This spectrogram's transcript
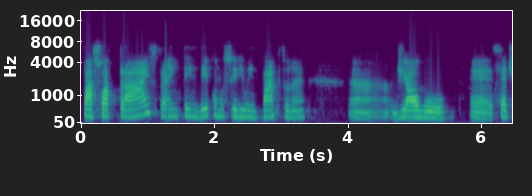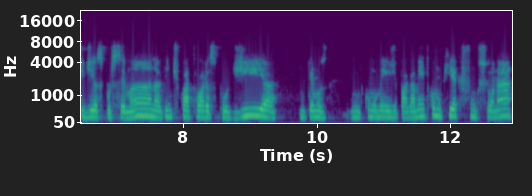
passo atrás para entender como seria o impacto, né? Uh, de algo é, sete dias por semana, 24 horas por dia, em termos como meio de pagamento, como que ia funcionar.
